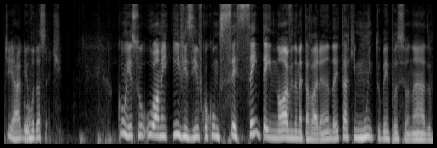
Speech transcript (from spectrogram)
Tiago. Eu vou dar 7. Com isso, o Homem Invisível ficou com 69 no Metavaranda e tá aqui muito bem posicionado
